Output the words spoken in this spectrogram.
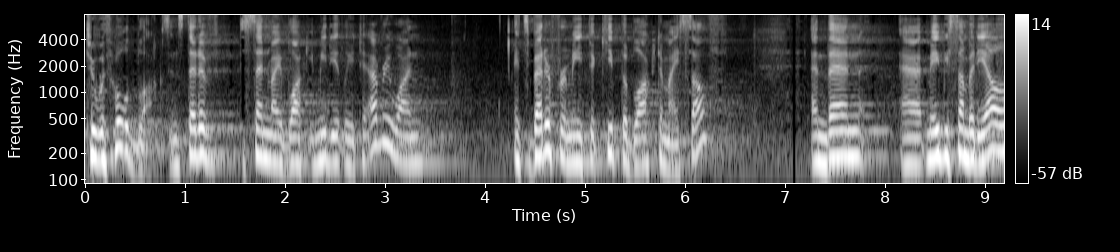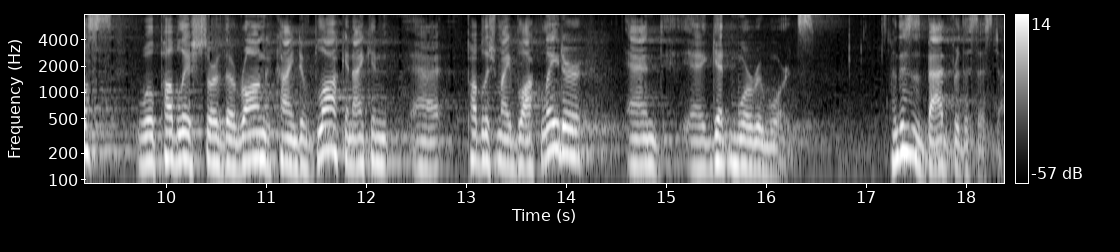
to withhold blocks. Instead of to send my block immediately to everyone, it's better for me to keep the block to myself. And then uh, maybe somebody else will publish sort of the wrong kind of block, and I can uh, publish my block later and uh, get more rewards. And this is bad for the system.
